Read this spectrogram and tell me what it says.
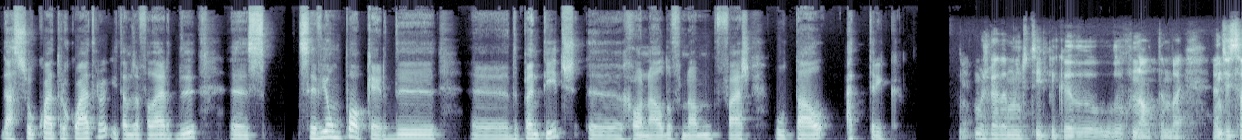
dá-se o 4-4, e estamos a falar de uh, se, se, havia um póquer de, uh, de Pantites, uh, Ronaldo, fenómeno, faz o tal hat-trick. É uma jogada muito típica do, do Ronaldo também. A isso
